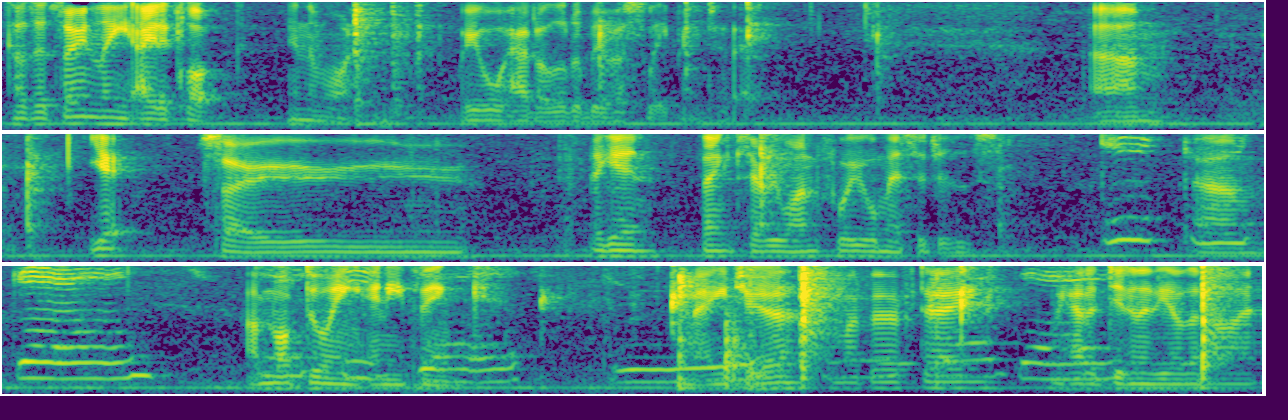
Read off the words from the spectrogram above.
because it's only 8 o'clock in the morning. We all had a little bit of a sleep in today. Um, yeah, so again, thanks everyone for your messages. Um, I'm not doing anything major for my birthday. We had a dinner the other night.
